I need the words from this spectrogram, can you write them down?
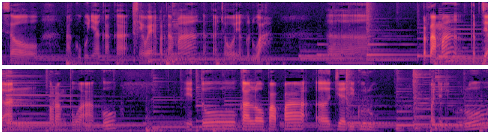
So aku punya kakak cewek yang pertama kakak cowok yang kedua. Uh, pertama kerjaan orang tua aku itu kalau papa uh, jadi guru. Papa jadi guru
